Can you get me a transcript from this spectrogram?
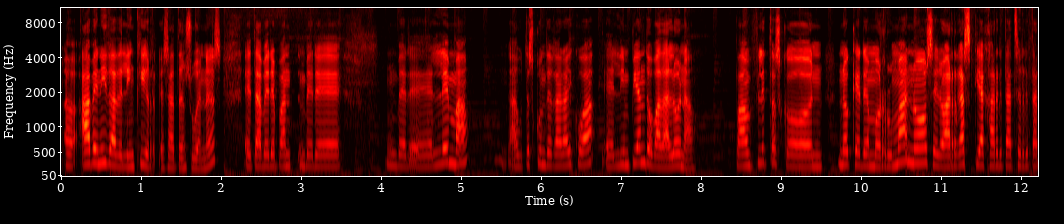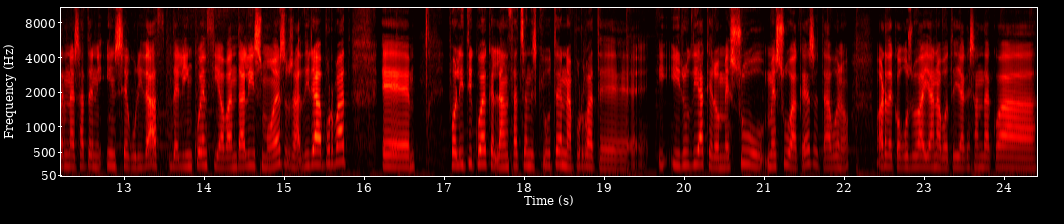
ha venido a delinquir, esaten zuen, ez? Eta bere, pan, bere, bere lema, hauteskunde garaikoa, eh, limpiando Badalona. panfletos con no queremos rumanos, ero argazkiak jarrita atzerritarrena esaten inseguridad, delinkuentzia, vandalismo, ez? Osa, dira apur bat, e, politikoek lantzatzen dizkiguten apur bat e, irudiak, ero mesu, mesuak, ez? Eta, bueno, hor deko guzba, Ana Botellak esandakoa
